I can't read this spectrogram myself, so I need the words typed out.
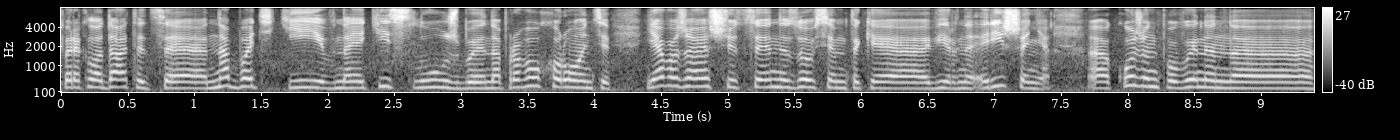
перекладати це на батьків, на якісь служби, на правоохоронців. Я вважаю, що це не зовсім таке вірне рішення. Е, Кожен повинен е,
